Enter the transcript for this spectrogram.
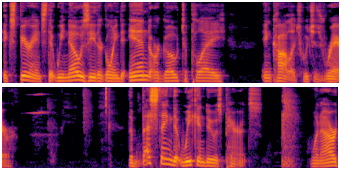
experience that we know is either going to end or go to play in college, which is rare. The best thing that we can do as parents when our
